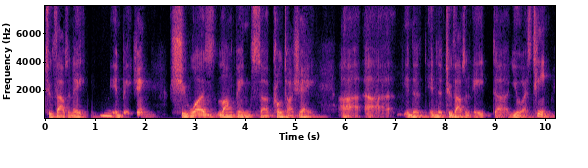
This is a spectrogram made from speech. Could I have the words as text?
2008 mm-hmm. in Beijing. she was Lang Ping's uh, protege uh, uh, in the in the 2008 U.S. Uh, team,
